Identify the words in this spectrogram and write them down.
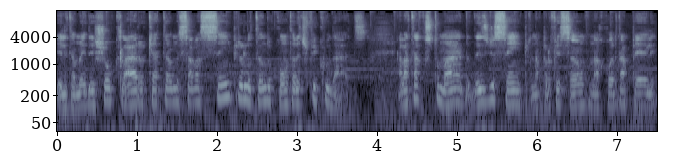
Ele também deixou claro que a Thelma estava sempre lutando contra dificuldades. Ela está acostumada desde sempre, na profissão, na cor da pele.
